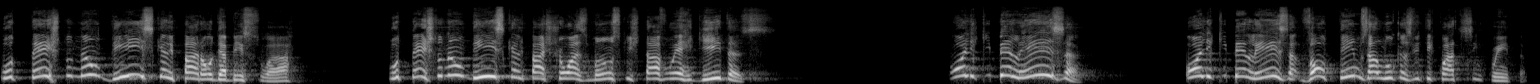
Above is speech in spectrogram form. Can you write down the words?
O texto não diz que ele parou de abençoar. O texto não diz que ele baixou as mãos que estavam erguidas. Olhe que beleza! Olhe que beleza! Voltemos a Lucas 24, 50.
